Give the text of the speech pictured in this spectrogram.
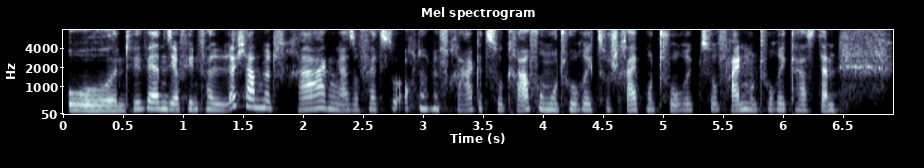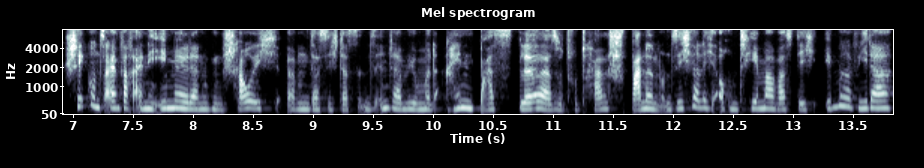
Und wir werden sie auf jeden Fall löchern mit Fragen. Also falls du auch noch eine Frage zur Graphomotorik, zur Schreibmotorik, zur Feinmotorik hast, dann schick uns einfach eine E-Mail, dann schaue ich, ähm, dass ich das ins Interview mit einbastle. Also total spannend und sicherlich auch ein Thema, was dich immer wieder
